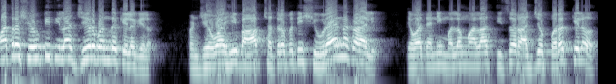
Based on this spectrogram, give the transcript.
मात्र शेवटी तिला जेरबंद केलं गेलं. पण जेव्हा ही बाब छत्रपती शिवरायांना कळाली तेव्हा त्यांनी मलम्माला तिचं राज्य परत केलं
